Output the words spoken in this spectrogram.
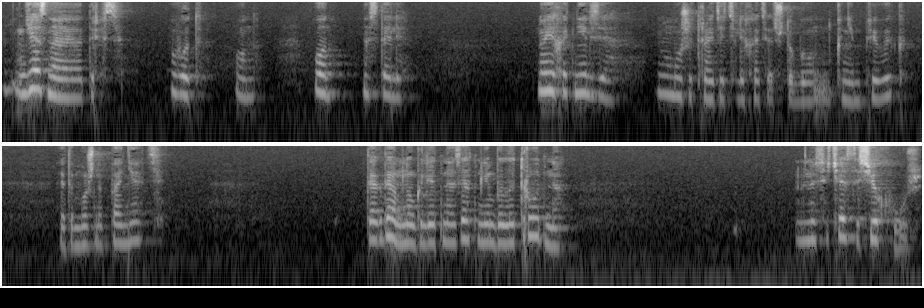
Я знаю адрес. Вот он, он на столе. Но ехать нельзя. Может, родители хотят, чтобы он к ним привык. Это можно понять. Тогда, много лет назад, мне было трудно. Но сейчас еще хуже.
